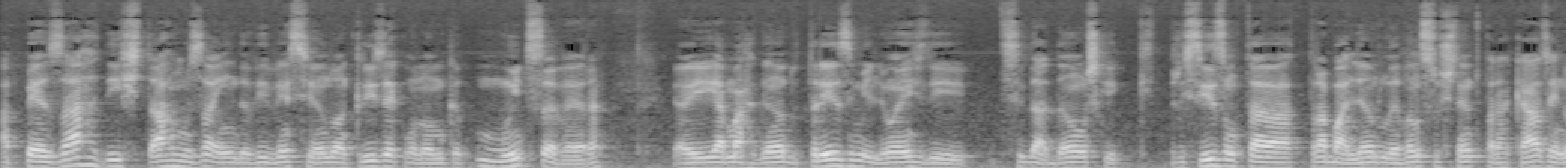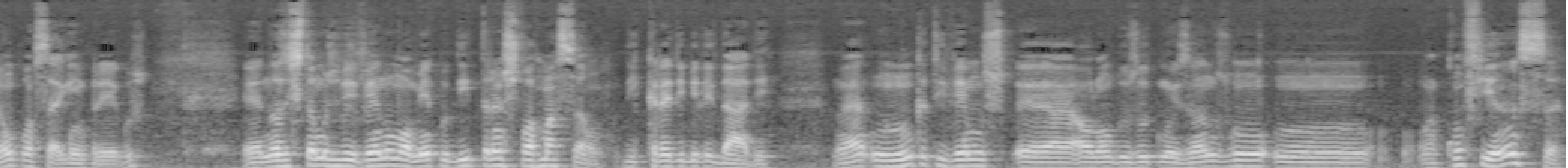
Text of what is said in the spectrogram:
apesar de estarmos ainda vivenciando uma crise econômica muito severa, aí amargando 13 milhões de cidadãos que, que precisam estar trabalhando, levando sustento para casa e não conseguem empregos, eh, nós estamos vivendo um momento de transformação, de credibilidade. é? Nunca tivemos, eh, ao longo dos últimos anos, um- um- uma confiança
